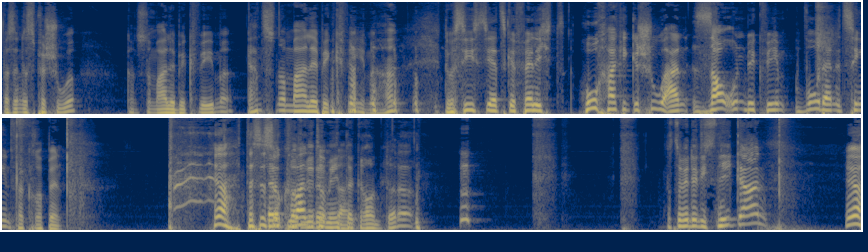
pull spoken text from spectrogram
Was sind das für Schuhe? Ganz normale, bequeme. Ganz normale, bequeme, ha? Du siehst dir jetzt gefälligst hochhackige Schuhe an, sau unbequem, wo deine Zehen verkrüppeln. Ja, das ist so Hört im Quantum dann. Hintergrund, oder? Hast du wieder die Sneaker an? Ja.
